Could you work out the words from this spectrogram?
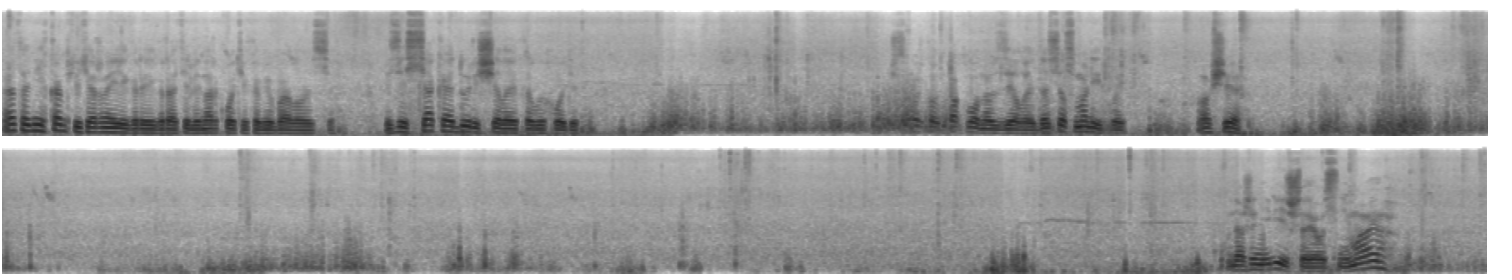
Это не в компьютерные игры играть или наркотиками баловаться. Здесь всякая дурь из человека выходит. Сколько он поклонов сделает. Да все с молитвой. Вообще. Даже не видит, что я его снимаю.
